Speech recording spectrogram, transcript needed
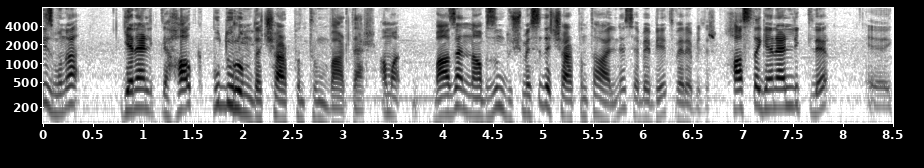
Biz buna genellikle halk bu durumda çarpıntım var der. Ama bazen nabzın düşmesi de çarpıntı haline sebebiyet verebilir. Hasta genellikle e,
